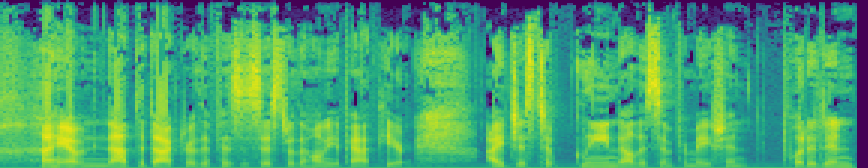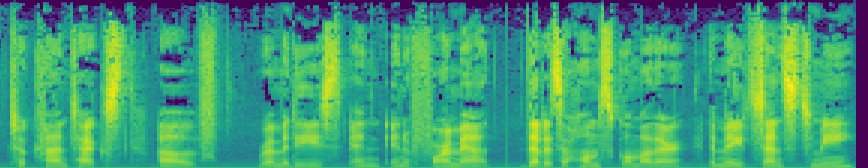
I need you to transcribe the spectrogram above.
I am not the doctor, the physicist, or the homeopath here. I just have gleaned all this information, put it into context of remedies and in a format that as a homeschool mother, it made sense to me,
